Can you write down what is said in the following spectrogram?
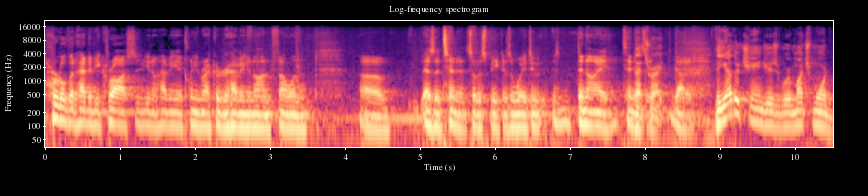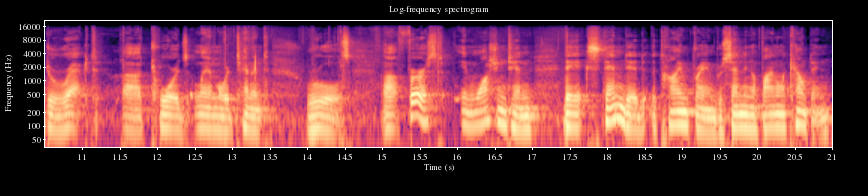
hurdle that had to be crossed, you know, having a clean record or having a non-felon uh, as a tenant, so to speak, as a way to deny tenants. That's right. Got it. The other changes were much more direct uh, towards landlord-tenant rules. Uh, first, in Washington, they extended the time frame for sending a final accounting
